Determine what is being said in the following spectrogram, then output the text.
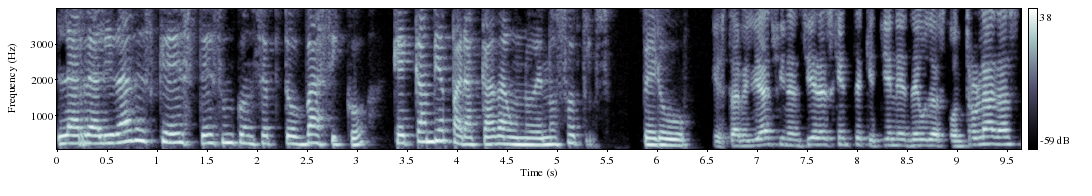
la realidad es que este es un concepto básico que cambia para cada uno de nosotros. Pero, Estabilidad financiera es gente que tiene deudas controladas,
